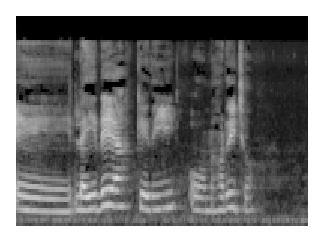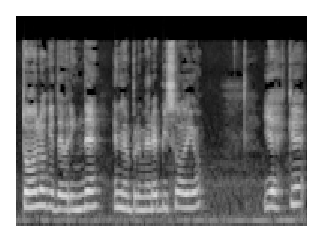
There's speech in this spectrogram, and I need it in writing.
eh, la idea que di, o mejor dicho, todo lo que te brindé en el primer episodio. Y es que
